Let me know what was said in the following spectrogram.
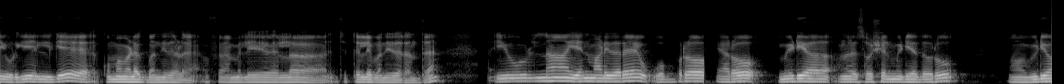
ಈ ಹುಡುಗಿ ಇಲ್ಲಿಗೆ ಕುಂಭಮೇಳಕ್ಕೆ ಬಂದಿದ್ದಾಳೆ. ಫ್ಯಾಮಿಲಿ ಎಲ್ಲ ಜೊತೆಯಲ್ಲೇ ಬಂದಿದ್ದಾರಂತೆ. ಇವಳನ್ನ ಏನು ಮಾಡಿದ್ದಾರೆ ಒಬ್ಬರು ಯಾರೋ ಮೀಡಿಯಾ, ಅಂದರೆ ಸೋಷಿಯಲ್ ಮೀಡಿಯಾದವರು ವಿಡಿಯೋ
